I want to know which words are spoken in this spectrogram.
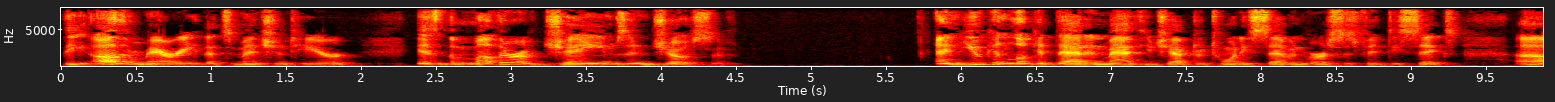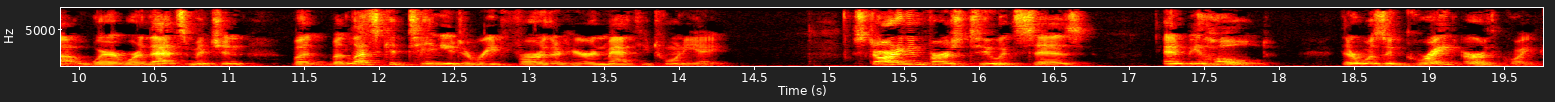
The other Mary that's mentioned here is the mother of James and Joseph. And you can look at that in Matthew chapter 27, verses 56, uh, where, where that's mentioned. But, but let's continue to read further here in Matthew 28. Starting in verse 2, it says, And behold, there was a great earthquake,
